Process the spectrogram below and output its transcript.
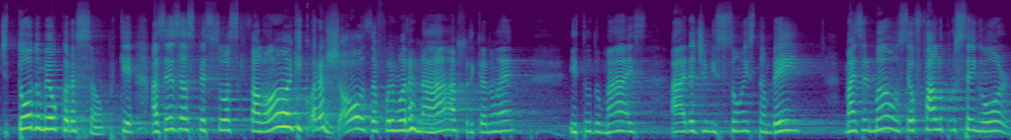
de todo o meu coração, porque às vezes as pessoas que falam, oh, que corajosa foi morar na África, não é? E tudo mais, a área de missões também. Mas irmãos, eu falo para o Senhor,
